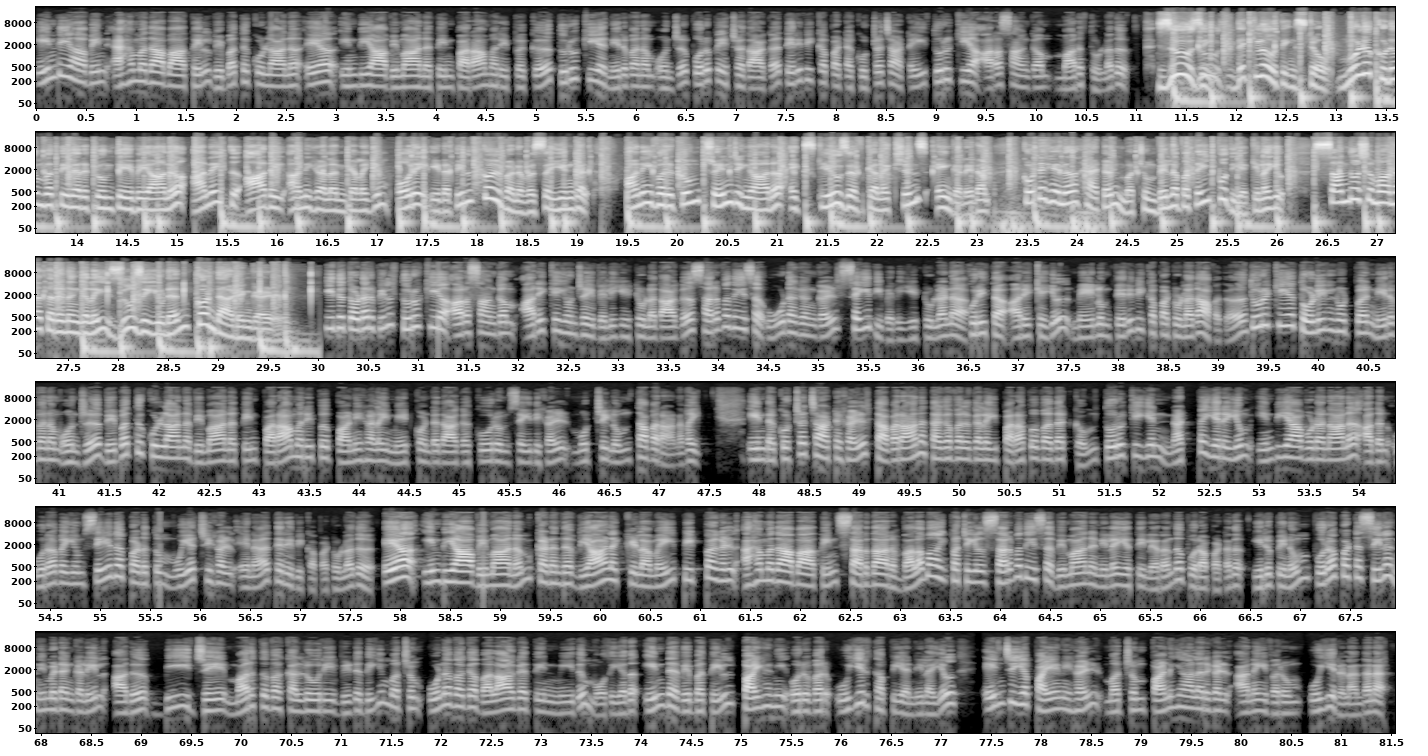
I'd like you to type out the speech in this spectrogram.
இந்தியாவின் அகமதாபாத்தில் விபத்துக்குள்ளான ஏர் இந்தியா விமானத்தின் பராமரிப்புக்கு துருக்கிய நிறுவனம் ஒன்று பொறுப்பேற்றதாக தெரிவிக்கப்பட்ட குற்றச்சாட்டை துருக்கிய அரசாங்கம் மறுத்துள்ளது. தி க்ளோத்திங் ஸ்டோர் முழு குடும்பத்தினருக்கும் தேவையான அனைத்து ஆடை அணிகலன்களையும் ஒரே இடத்தில் கொள்வனவு செய்யுங்கள். அனைவருக்கும் ட்ரெண்டிங்கான எக்ஸ்க்ளூசிவ் கலெக்ஷன்ஸ் எங்களிடம். கொட்டஹென ஹேட்டன் மற்றும் வில்லபத்தை புதிய கிளையில். சந்தோஷமான தருணங்களை ஜூசியுடன் கொண்டாடுங்கள். இது தொடர்பில் துருக்கிய அரசாங்கம் அறிக்கையொன்றை வெளியிட்டுள்ளதாக சர்வதேச ஊடகங்கள் செய்தி வெளியிட்டுள்ளன. குறித்த அறிக்கையில் மேலும் தெரிவிக்கப்பட்டுள்ளதாவது துருக்கிய தொழில்நுட்ப நிறுவனம் ஒன்று விபத்துக்குள்ளான விமானத்தின் பராமரிப்பு பணிகளை மேற்கொண்டதாக கூறும் செய்திகள் முற்றிலும் தவறானவை. இந்த குற்றச்சாட்டுகள் தவறான தகவல்களை பரப்புவதற்கும் துருக்கியின் நட்பெயரையும் இந்தியாவுடனான அதன் உறவையும் சேதப்படுத்தும் முயற்சிகள் என தெரிவிக்கப்பட்டுள்ளது. ஏர் இந்தியா விமானம் கடந்த வியா வியாழக்கிழமை பிற்பகல் அகமதாபாத்தின் சர்தார் வல்லபாய் பட்டேல் சர்வதேச விமான நிலையத்திலிருந்து புறப்பட்டது. இருப்பினும் புறப்பட்ட சில நிமிடங்களில் அது பி ஜே மருத்துவ கல்லூரி விடுதி மற்றும் உணவக வளாகத்தின் மீது மோதியது. இந்த விபத்தில் பயணி ஒருவர் உயிர் தப்பிய நிலையில் எஞ்சிய பயணிகள் மற்றும் பணியாளர்கள் அனைவரும் உயிரிழந்தனர்.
